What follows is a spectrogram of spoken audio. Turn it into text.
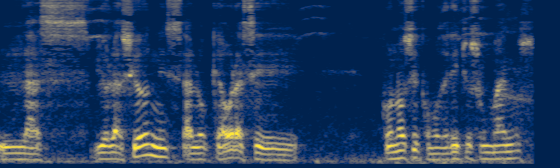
las violaciones a lo que ahora se conoce como derechos humanos.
